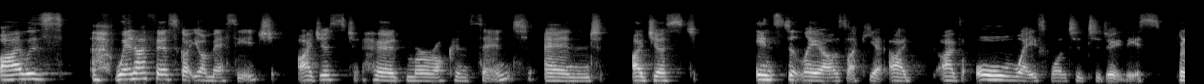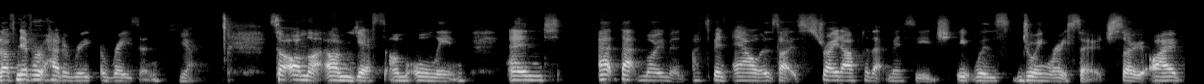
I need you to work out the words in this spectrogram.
I was when I first got your message, I just heard Moroccan scent and I just instantly I was like, yeah, I I've always wanted to do this, but I've never had a, re- a reason. Yeah. So I'm like, um, yes, I'm all in. And at that moment, I spent hours, like straight after that message, it was doing research. So I,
